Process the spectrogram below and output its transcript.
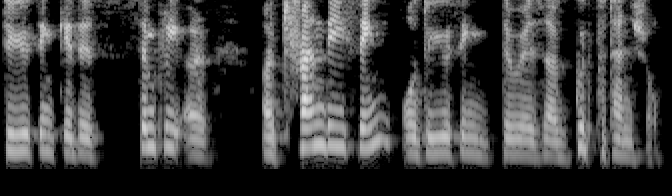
Do you think it is simply a, a trendy thing, or do you think there is a good potential?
